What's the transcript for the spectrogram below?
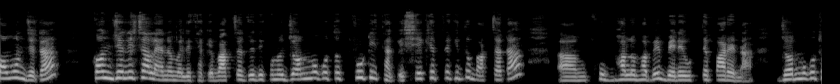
কমন যেটা কনজেনিটাল অ্যানোমালি থাকে। বাচ্চার যদি কোনো জন্মগত ত্রুটি থাকে, সেক্ষেত্রে কিন্তু বাচ্চাটা খুব ভালোভাবে বেড়ে উঠতে পারে না। জন্মগত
